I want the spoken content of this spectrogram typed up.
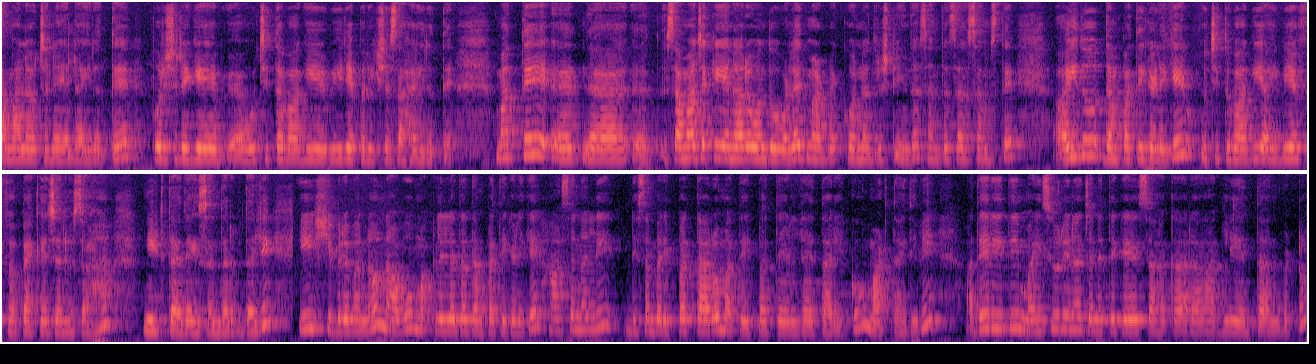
ಸಮಾಲೋಚನೆ ಎಲ್ಲ ಇರುತ್ತೆ. ಪುರುಷರಿಗೆ ಉಚಿತವಾಗಿ ವೀರ್ಯ ಪರೀಕ್ಷೆ ಸಹ ಇರುತ್ತೆ. ಮತ್ತು ಸಮಾಜಕ್ಕೆ ಏನಾದರೂ ಒಂದು ಒಳ್ಳೇದು ಮಾಡಬೇಕು ಅನ್ನೋ ದೃಷ್ಟಿಯಿಂದ ಸಂತಸ ಸಂಸ್ಥೆ ಐದು ದಂಪತಿಗಳಿಗೆ ಉಚಿತವಾಗಿ ಐ ವಿ ಎಫ್ ಪ್ಯಾಕೇಜನ್ನು ಸಹ ನೀಡ್ತಾ ಇದೆ ಈ ಸಂದರ್ಭದಲ್ಲಿ. ಈ ಶಿಬಿರವನ್ನು ನಾವು ಮಕ್ಕಳಿಲ್ಲದ ದಂಪತಿಗಳಿಗೆ ಹಾಸನಲ್ಲಿ ಡಿಸೆಂಬರ್ ಇಪ್ಪತ್ತಾರು ಮತ್ತು ಇಪ್ಪತ್ತೇಳನೇ ತಾರೀಕು ಮಾಡ್ತಾ ಇದ್ದೀವಿ. ಅದೇ ರೀತಿ ಮೈಸೂರಿನ ಜನತೆಗೆ ಸಹಕಾರ ಆಗಲಿ ಅಂತ ಅಂದ್ಬಿಟ್ಟು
